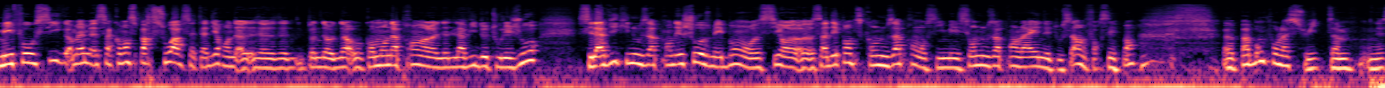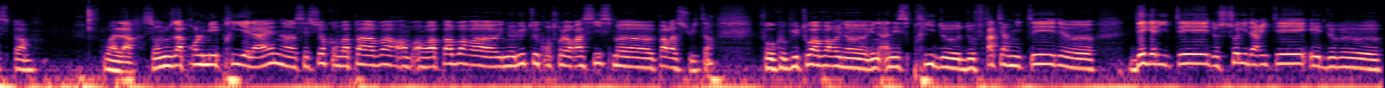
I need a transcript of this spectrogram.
mais il faut aussi quand même, ça commence par soi, c'est-à-dire on euh, euh, comme on apprend la vie de tous les jours, c'est la vie qui nous apprend des choses. Mais bon, si on- ça dépend de ce qu'on nous apprend aussi. Mais si on nous apprend la haine et tout ça, forcément, euh, pas bon pour la suite, n'est-ce pas? Voilà, si on nous apprend le mépris et la haine, c'est sûr qu'on va pas avoir, on va pas avoir euh, une lutte contre le racisme euh, par la suite. Il faut que plutôt avoir un esprit de, de fraternité, d'égalité, de, solidarité et de,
